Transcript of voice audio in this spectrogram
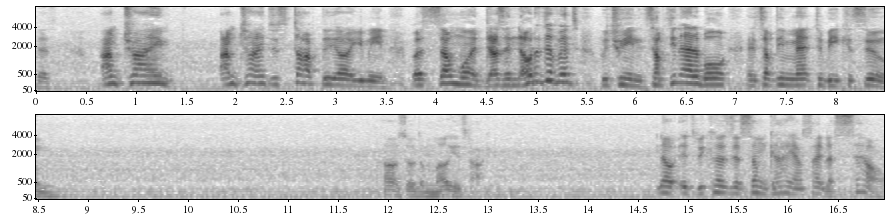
This, I'm trying, I'm trying to stop the argument, but someone doesn't know the difference between something edible and something meant to be consumed. Oh, so the mug is talking. No, it's because there's some guy outside the cell.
